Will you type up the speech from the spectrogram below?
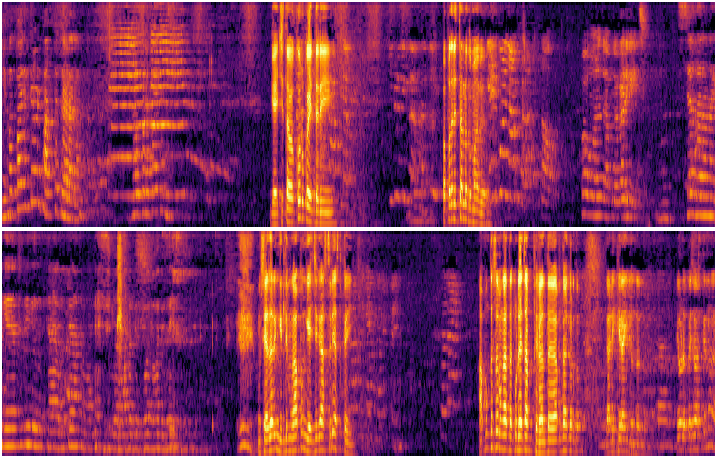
पाहिजे तेवढी लवकर पाहिजे. घ्यायची तेव्हा करू काहीतरी. पप्पा तरी चाललो तो माग. मग शेजारांना घे तुम्ही काय होते आता मला आता ते फोनमध्ये जाईल. मग शेजारी घेतली मग आपण घ्यायची का तरी असतं काही. आपण कसं मग आता कुठे जायचं आपण फिरायला तर आपण काय करतो? गाडी किराई घेऊन जातो. तेवढे पैसे वाचते ना.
